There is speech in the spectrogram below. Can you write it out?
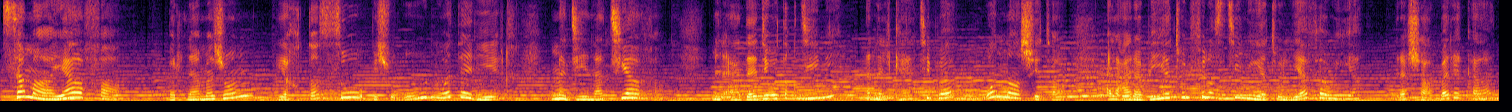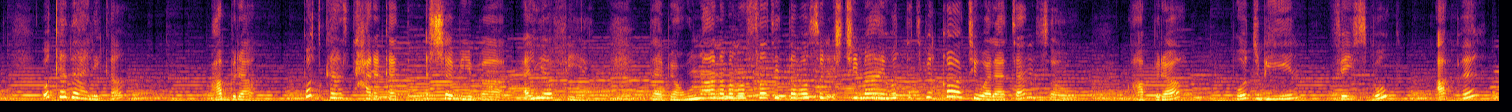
سما يافا. برنامج يختص بشؤون وتاريخ مدينة يافا. من إعداد وتقديمي أنا الكاتبة والناشطة العربية الفلسطينية اليافوية رشا بركات. وكذلك عبر بودكاست حركة الشبيبة اليافية. تابعونا على منصات التواصل الاجتماعي والتطبيقات ولا تنسوا عبر Podbean فيسبوك أبل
